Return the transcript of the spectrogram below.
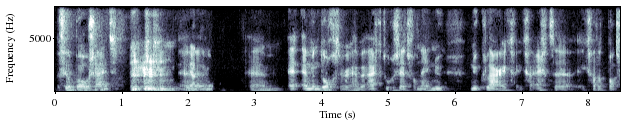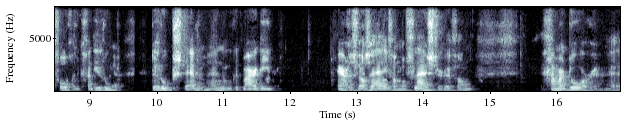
veel boosheid. ja. Ehm, en, mijn dochter hebben eigenlijk toegezet van nee, nu, nu klaar. Ik, ik ga echt, uh, ik ga dat pad volgen. Ik ga die roep, de roepstem, hè, noem ik het maar, die ergens wel zei van, of fluisterde van, ga maar door. Uh,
